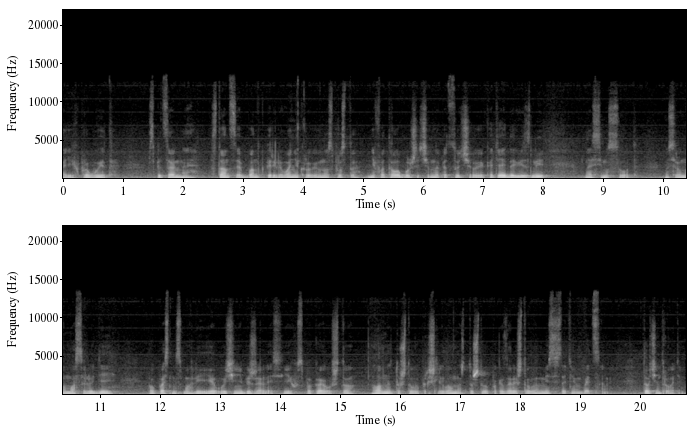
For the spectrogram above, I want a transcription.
а их проводит специальная станция, банк переливания крови, у нас просто не хватало больше, чем на 500 человек, хотя и довезли на 700, но все равно масса людей попасть не смогли, и очень обижались. Я их успокаивал, что главное то, что вы пришли, главное то, что вы показали, что вы вместе с этими бойцами. Это очень трогательно.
